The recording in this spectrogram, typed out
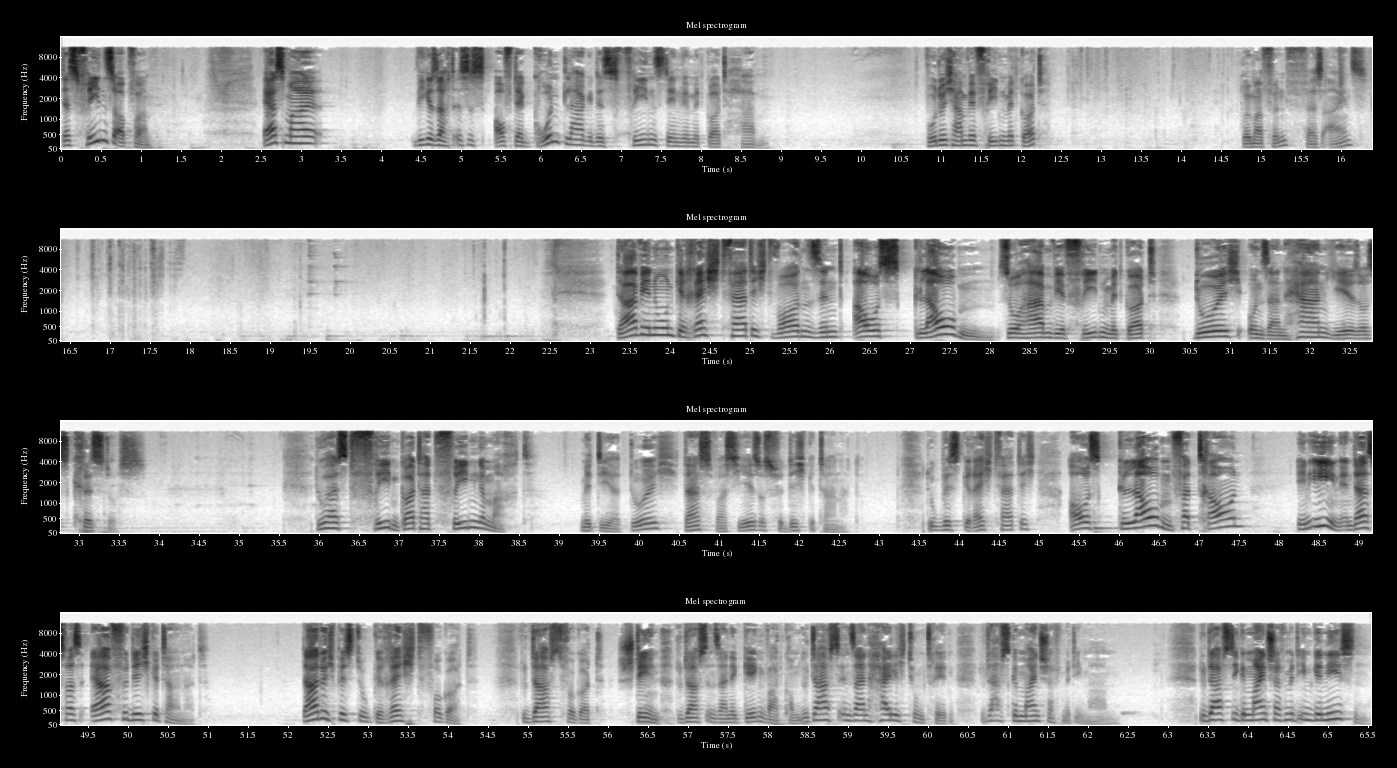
Das Friedensopfer. Erstmal wie gesagt, ist es auf der Grundlage des Friedens, den wir mit Gott haben. Wodurch haben wir Frieden mit Gott? Römer 5, Vers 1. Da wir nun gerechtfertigt worden sind aus Glauben, so haben wir Frieden mit Gott durch unseren Herrn Jesus Christus. Du hast Frieden. Gott hat Frieden gemacht mit dir durch das, was Jesus für dich getan hat. Du bist gerechtfertigt aus Glauben, Vertrauen in ihn, in das, was er für dich getan hat. Dadurch bist du gerecht vor Gott. Du darfst vor Gott stehen. Du darfst in seine Gegenwart kommen. Du darfst in sein Heiligtum treten. Du darfst Gemeinschaft mit ihm haben. Du darfst die Gemeinschaft mit ihm genießen.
